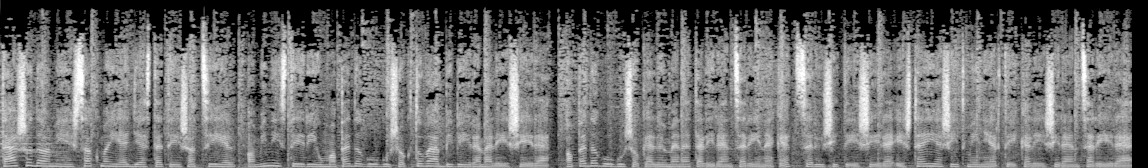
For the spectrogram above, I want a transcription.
Társadalmi és szakmai egyeztetés a cél, a minisztérium a pedagógusok további béremelésére, a pedagógusok előmeneteli rendszerének egyszerűsítésére és teljesítményértékelési rendszerére,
